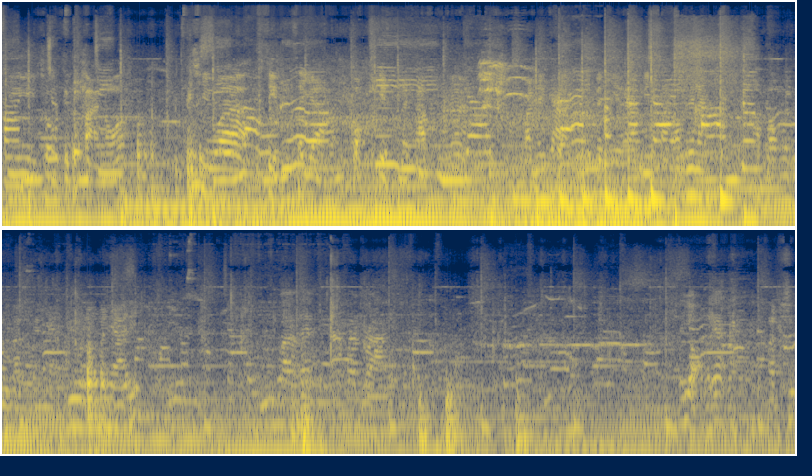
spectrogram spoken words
ที่โชว์ศิลปะเนาะชื่อว่าสินสยามเกาะเกร็ดนะครับอ่าบรรยากาศก็จะเป็นอย่างนี้นะมีสาวด้วยนะลองมาดูกันเป็นไงวิวลองบรรยายดิว่าแม่บ้านร้างสยองเนี่ยมันคือ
